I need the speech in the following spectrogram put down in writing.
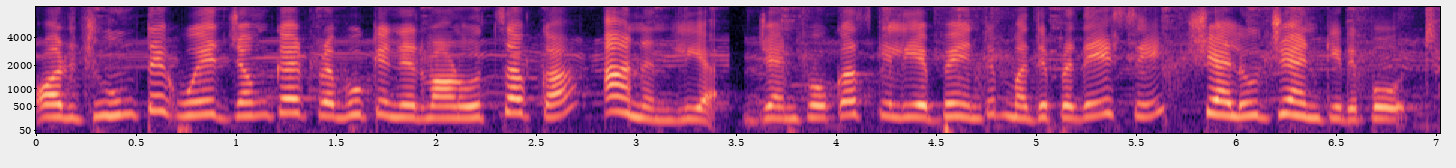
और झूमते हुए जमकर प्रभु के निर्माण उत्सव का आनंद लिया। जैन फोकस के लिए भिंड, मध्य प्रदेश से शैलू जैन की रिपोर्ट।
